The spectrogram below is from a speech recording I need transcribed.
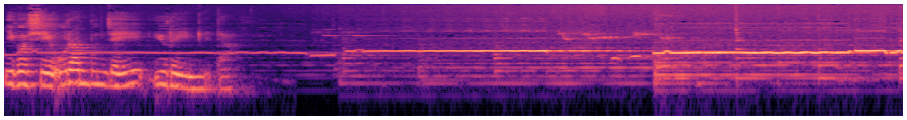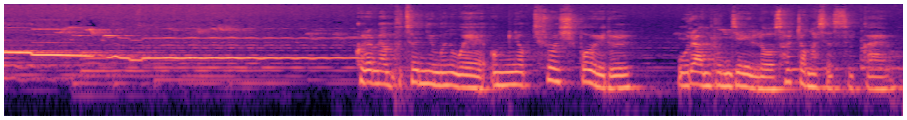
이것이 우란 문제의 유래입니다. 그러면 부처님은 왜 음력 7월 15일을 우란 분제일로 설정하셨을까요?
